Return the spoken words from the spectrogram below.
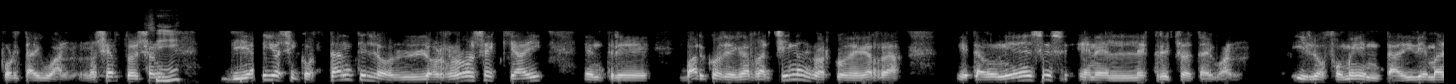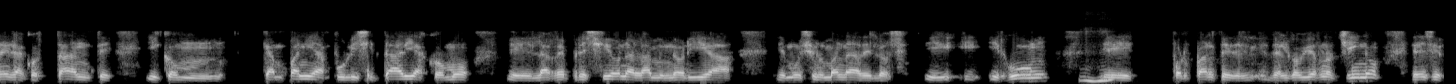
por Taiwán, ¿no es cierto? Son diarios y constantes los, los roces que hay entre barcos de guerra chinos y barcos de guerra estadounidenses en el estrecho de Taiwán. Y lo fomenta y de manera constante y con campañas publicitarias como eh, la represión a la minoría eh, musulmana de los Irgun eh, por parte del, del, gobierno chino. Es decir,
